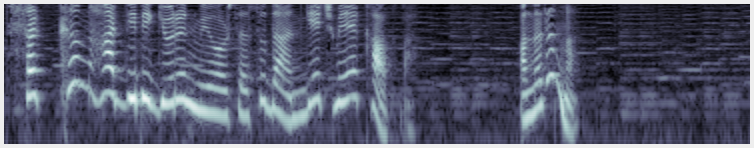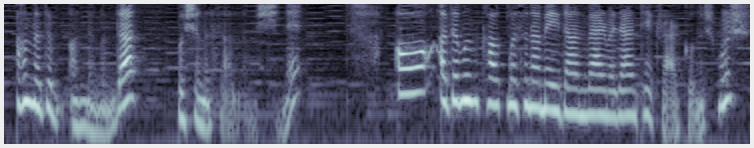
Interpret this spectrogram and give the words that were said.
sakın haddibi görünmüyorsa sudan geçmeye kalkma. Anladın mı? Anladım anlamında başını sallamış yine. Aa adamın kalkmasına meydan vermeden tekrar konuşmuş.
